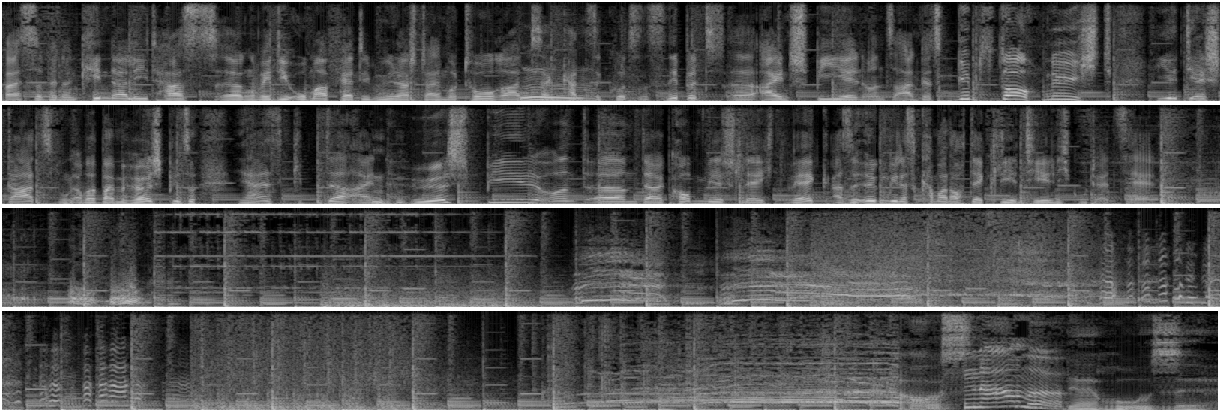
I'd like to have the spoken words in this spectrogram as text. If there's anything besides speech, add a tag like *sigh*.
Weißt du, wenn du ein Kinderlied hast, irgendwie die Oma fährt im Hühnerstall Motorrad, mm. dann kannst du kurz ein Snippet äh, einspielen und sagen, das gibt's doch nicht. Hier der Staatsfunk. Aber beim Hörspiel so, ja, es gibt da ein *laughs* Hörspiel und ähm, da kommen wir schlecht weg. Also irgendwie, das kann man auch der Klientel nicht gut erzählen. Der Rose.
